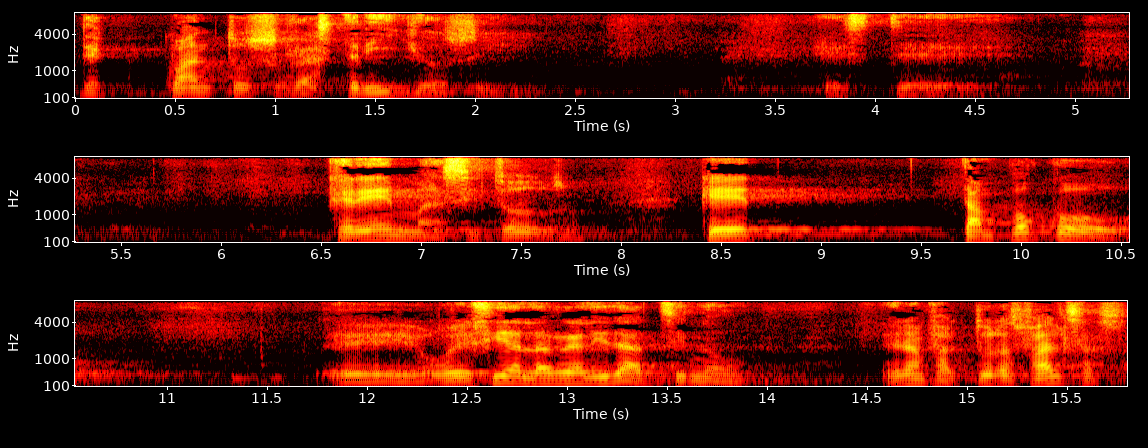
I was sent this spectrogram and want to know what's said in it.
de cuántos rastrillos y este, cremas y todo, que tampoco eh, obedecía la realidad, sino eran facturas falsas,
